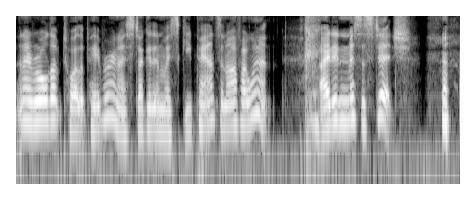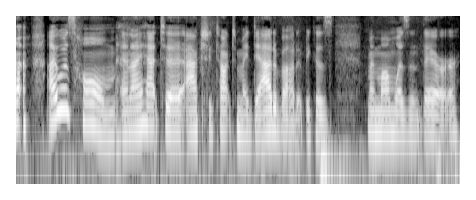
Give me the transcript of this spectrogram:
And I rolled up toilet paper and I stuck it in my ski pants, and off I went. I didn't miss a stitch. I was home and I had to actually talk to my dad about it because my mom wasn't there.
